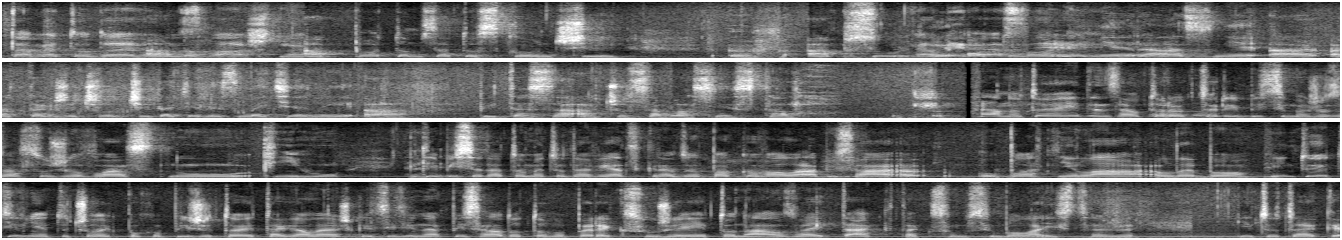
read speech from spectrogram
tá metóda je veľmi zvláštna. A potom sa to skončí absurdne, otvorenie, rázne a, a takže čitateľ je zmetený a pýta sa, a čo sa vlastne stalo. Áno, to je jeden z autorov, ktorý by si možno zaslúžil vlastnú knihu, kde by sa táto metóda viackrát zopakovala, aby sa uplatnila, lebo intuitívne to človek pochopí, že to je tak, ale až keď si ty napísal do toho Perexu, že je to naozaj tak, tak som si bola istá, že je to tak.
